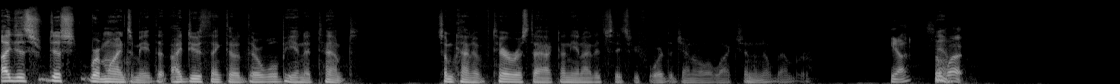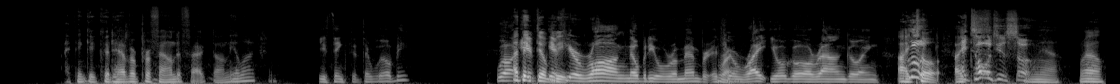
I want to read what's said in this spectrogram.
I just just reminds me that I do think that there will be an attempt, some kind of terrorist act on the United States before the general election in November. Yeah? So Yeah. what? I think it could have a profound effect on the election. You think that there will be? Well, I think if, if be- you're wrong, nobody will remember. If Right. you're right, you'll go around going, I Look, told I, told you so. Yeah. Well,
